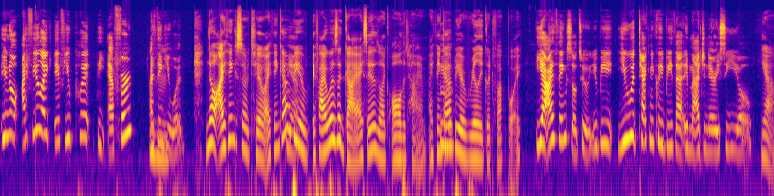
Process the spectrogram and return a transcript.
You know, I feel like if you put the effort, I think mm-hmm. you would. No, I think so too. I think I would Yeah. be a, if I was a guy, I say this like all the time. I think I mm. would be a really good fuck boy. Yeah, I think so too. You be you would technically be that imaginary CEO. Yeah.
